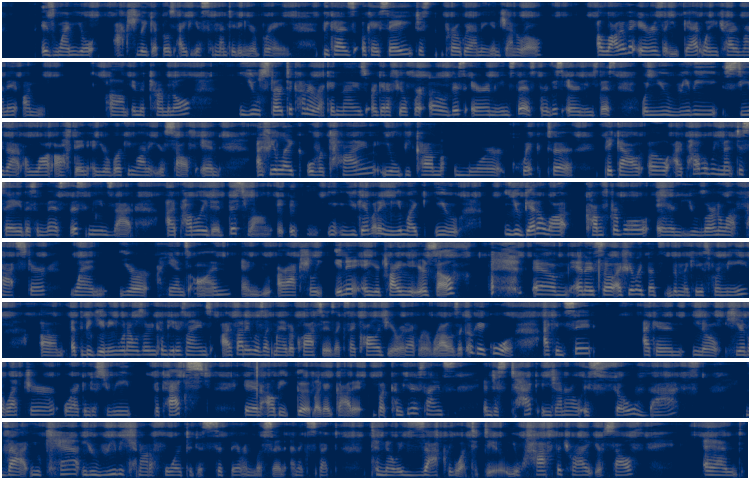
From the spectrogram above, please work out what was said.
is when you'll actually get those ideas cemented in your brain because okay say just programming in general a lot of the errors that you get when you try to run it on um, in the terminal you'll start to kind of recognize or get a feel for, oh, this error means this or this error means this when you really see that a lot often and you're working on it yourself. And I feel like over time, you'll become more quick to pick out, oh, I probably meant to say this and this. This means that I probably did this wrong. It, it, you get what I mean? Like you, you get a lot comfortable and you learn a lot faster when you're hands on and you are actually in it and you're trying it yourself. um, and I, so I feel like that's been the case for me. Um, at the beginning when I was learning computer science, I thought it was like my other classes, like psychology or whatever, where I was like, okay, cool. I can sit, I can, you know, hear the lecture, or I can just read the text and I'll be good. Like I got it. But computer science and just tech in general is so vast that you can't, you really cannot afford to just sit there and listen and expect to know exactly what to do. You have to try it yourself and,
